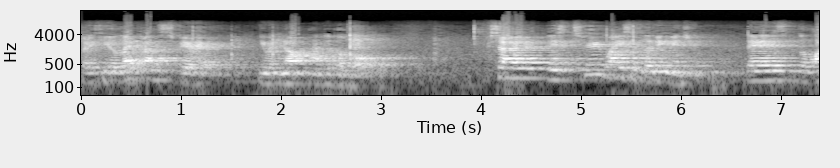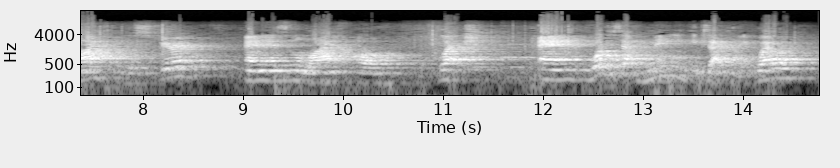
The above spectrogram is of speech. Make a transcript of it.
But if you're led by the Spirit, you are not under the law. So there's two ways of living mentioned. There's the life of the Spirit and there's the life of flesh. And what does that mean exactly? Well,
